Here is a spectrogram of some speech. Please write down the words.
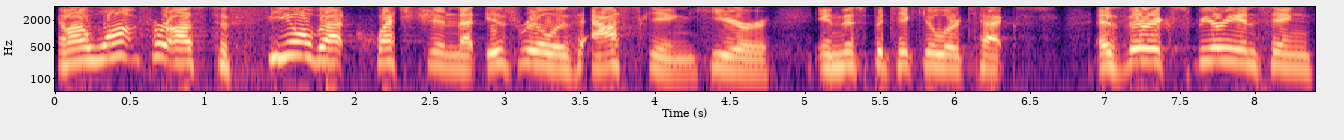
And I want for us to feel that question that Israel is asking here in this particular text as they're experiencing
